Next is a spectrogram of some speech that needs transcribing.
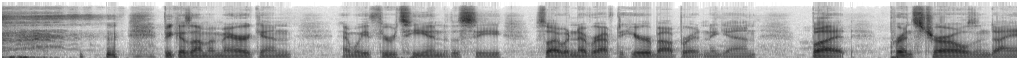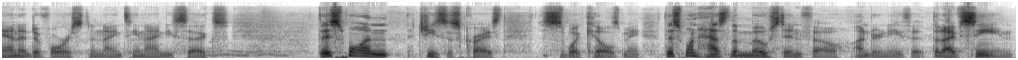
because I'm American and we threw tea into the sea, so I would never have to hear about Britain again. But Prince Charles and Diana divorced in 1996. This one, Jesus Christ, this is what kills me. This one has the most info underneath it that I've seen.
